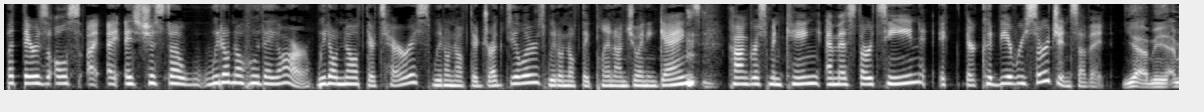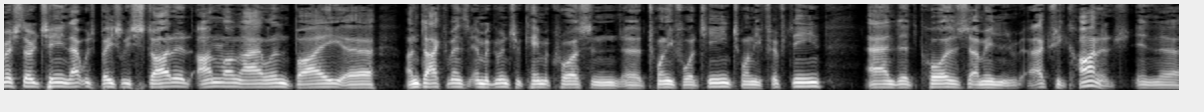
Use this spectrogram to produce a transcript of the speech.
But there's also, I, I, it's just, uh, we don't know who they are. We don't know if they're terrorists. We don't know if they're drug dealers. We don't know if they plan on joining gangs. Congressman King, MS 13, there could be a resurgence of it. Yeah, I mean, MS 13, that was basically started on Long Island by uh, undocumented immigrants who came across in uh, 2014, 2015 and it caused, I mean, actually carnage in uh,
